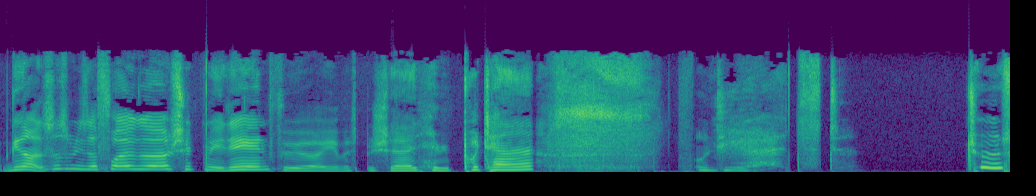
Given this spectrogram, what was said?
genau, das war's mit dieser Folge. Schickt mir Ideen für, ihr wisst Bescheid, Harry Potter. Und jetzt. Tschüss.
